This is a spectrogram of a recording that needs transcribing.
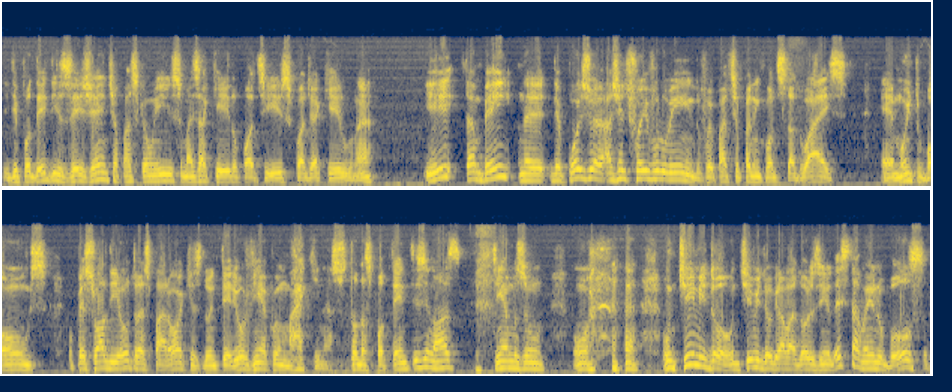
e de poder dizer, gente, a Pascão isso, mas aquilo, pode isso, pode aquilo, né? E também, né, depois a gente foi evoluindo, foi participando em encontros estaduais, é, muito bons, o pessoal de outras paróquias do interior vinha com máquinas todas potentes e nós tínhamos um, um, um tímido, um tímido gravadorzinho desse tamanho no bolso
